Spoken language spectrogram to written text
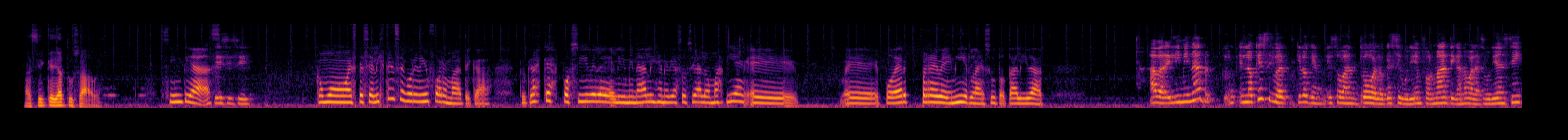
Así que ya tú sabes. Cintia. Sí, sí, sí. Como especialista en seguridad informática, ¿tú crees que es posible eliminar la ingeniería social o más bien eh, eh, poder prevenirla en su totalidad? A ver, eliminar, en lo que es creo que eso va en todo, lo que es seguridad informática, no va la seguridad en sí,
